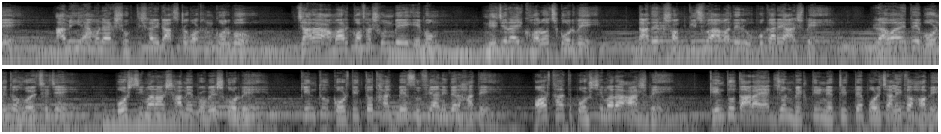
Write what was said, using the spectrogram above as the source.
যে, আমি এমন এক শক্তিশালী রাষ্ট্র গঠন করব যারা আমার কথা শুনবে এবং নিজেরাই খরচ করবে, তাদের সবকিছু আমাদের উপকারে আসবে। রাওয়ায়েতে বর্ণিত হয়েছে যে, পশ্চিমারা সামে প্রবেশ করবে, কিন্তু কর্তৃত্ব থাকবে সুফিয়ানিদের হাতে। অর্থাৎ পশ্চিমারা আসবে, কিন্তু তারা একজন ব্যক্তির নেতৃত্বে পরিচালিত হবে।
